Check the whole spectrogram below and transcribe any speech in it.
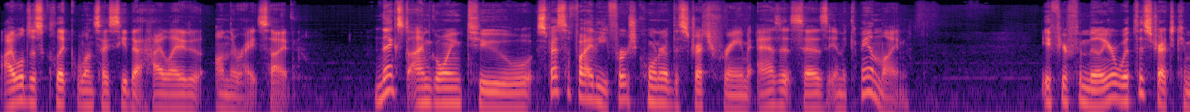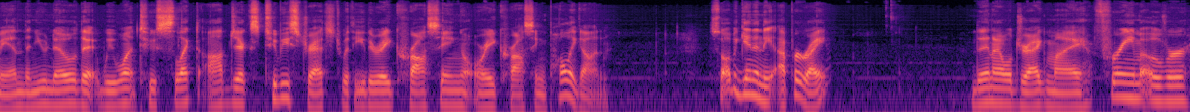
I will just click once I see that highlighted on the right side. Next, I'm going to specify the first corner of the stretch frame as it says in the command line. If you're familiar with the stretch command, then you know that we want to select objects to be stretched with either a crossing or a crossing polygon. So I'll begin in the upper right. Then I will drag my frame over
